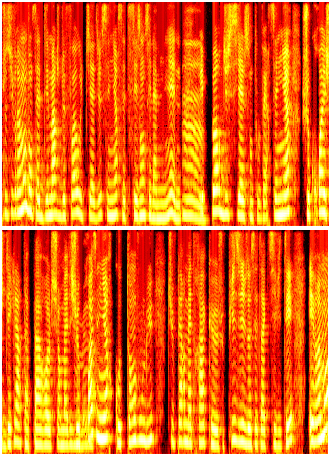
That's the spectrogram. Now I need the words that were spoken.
Je suis vraiment dans cette démarche de foi où je dis à Dieu, Seigneur, cette saison, c'est la mienne. Hmm. Les portes du ciel sont ouvertes. Seigneur, je crois et je déclare ta parole sur ma vie. Je crois, Seigneur, qu'au temps voulu, tu permettras que je puisse vivre de cette activité. Et vraiment,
